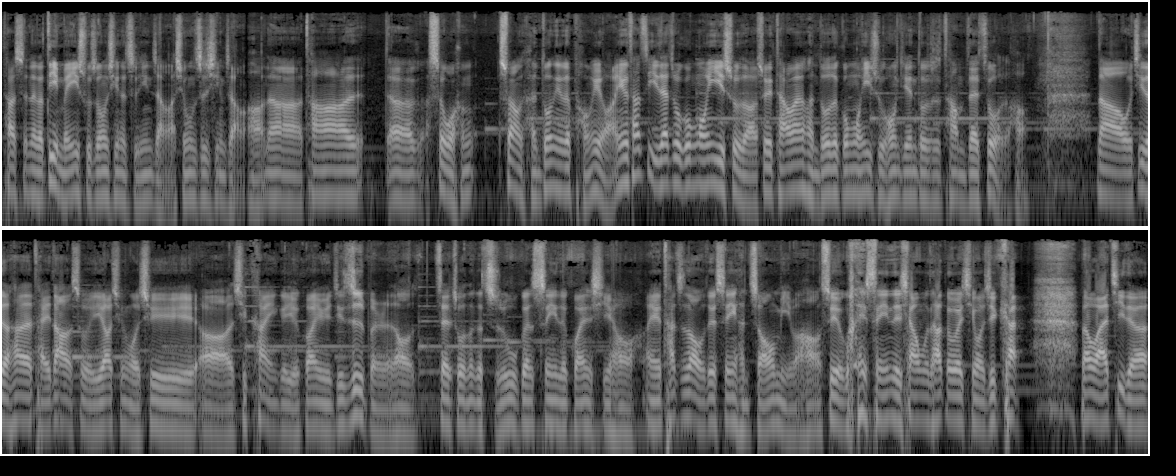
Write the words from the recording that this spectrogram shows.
他是那个地美艺术中心的执行长啊，熊志兴长啊。那他呃是我很算很多年的朋友啊，因为他自己在做公共艺术的，所以台湾很多的公共艺术空间都是他们在做的哈。那我记得他在台大的时候也邀请我去啊、呃、去看一个有关于这日本人哦在做那个植物跟声音的关系哈，哎他知道我对声音很着迷嘛哈，所以有关于声音的项目他都会请我去看。那我还记得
